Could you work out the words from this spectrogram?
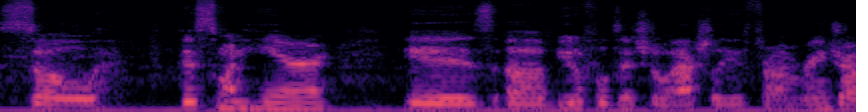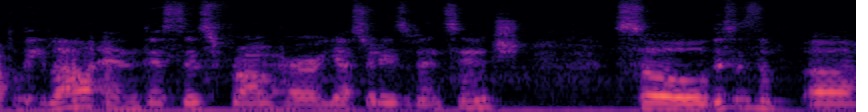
So this one here is a beautiful digital actually from Raindrop Lila and this is from her yesterday's vintage. So this is the, uh,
